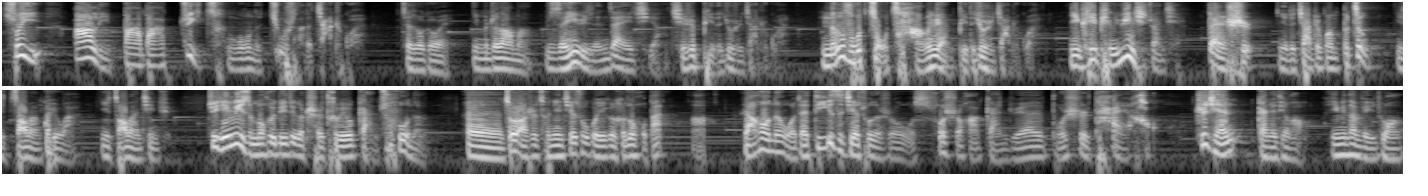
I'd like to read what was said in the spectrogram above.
所以阿里巴巴最成功的就是它的价值观。在座各位，你们知道吗？人与人在一起啊，其实比的就是价值观。能否走长远，比的就是价值观。你可以凭运气赚钱，但是你的价值观不正，你早晚亏完，你早晚进去。最近为什么会对这个词特别有感触呢？嗯，周老师曾经接触过一个合作伙伴啊。然后呢，我在第一次接触的时候，我说实话感觉不是太好。之前感觉挺好，因为他伪装。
